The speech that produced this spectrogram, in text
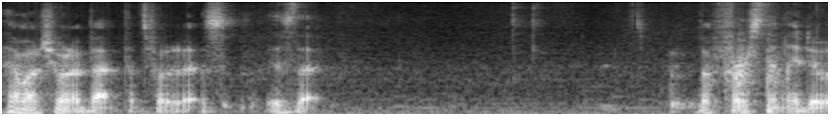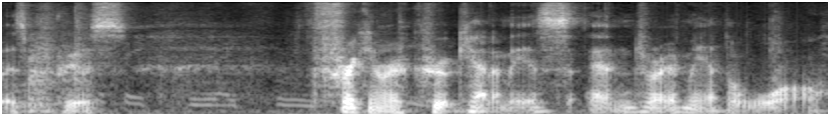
How much you want to bet that's what it is? Is that the first thing they do is produce freaking recruit academies and drive me up a wall.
